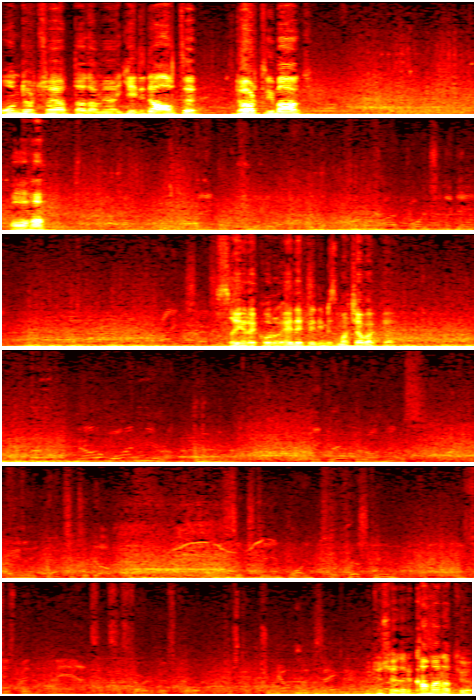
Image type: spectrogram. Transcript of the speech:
14 sayı attı adam ya. 7'de 6. 4 rebound. Aha. Sayı rekoru hedeflediğimiz maça bak ya. Bütün sayıları kaman atıyor.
